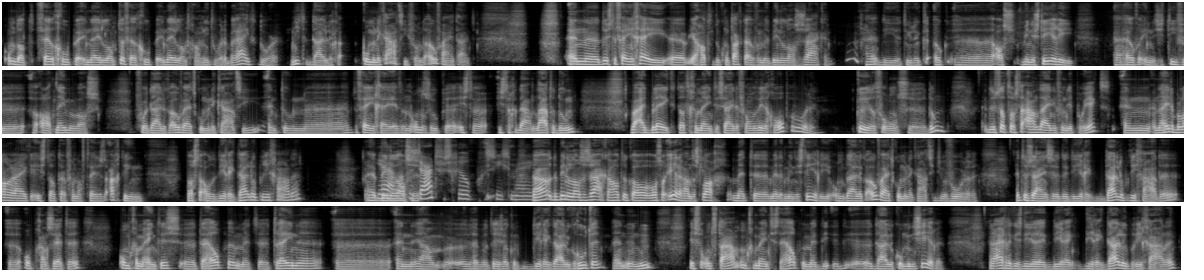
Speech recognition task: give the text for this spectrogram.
Omdat veel groepen in Nederland, te veel groepen in Nederland gewoon niet worden bereikt door niet duidelijke communicatie van de overheid uit. En uh, dus de VNG ja, had er contact over met Binnenlandse Zaken. Hè, die natuurlijk ook als ministerie heel veel initiatieven al aan het nemen was voor duidelijke overheidscommunicatie. En toen heeft de VNG even een onderzoek is er, is er gedaan laten doen. Waaruit bleek dat gemeenten zeiden van we willen geholpen worden. kun je dat voor ons doen? Dus dat was de aanleiding van dit project. En een hele belangrijke is dat er vanaf 2018 was er al de direct duidelijkbrigade. Ja, wat is daar het verschil precies mee? Nou, de Binnenlandse Zaken had ook al, was al eerder aan de slag met, uh, met het ministerie om duidelijke overheidscommunicatie te bevorderen. En toen zijn ze de direct duidelijkbrigade uh, op gaan zetten om gemeentes uh, te helpen met trainen. en ja, er is ook een direct duidelijk route. En nu is er ontstaan om gemeentes te helpen met duidelijk communiceren. En eigenlijk is die direct, direct, direct duidelijk brigade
